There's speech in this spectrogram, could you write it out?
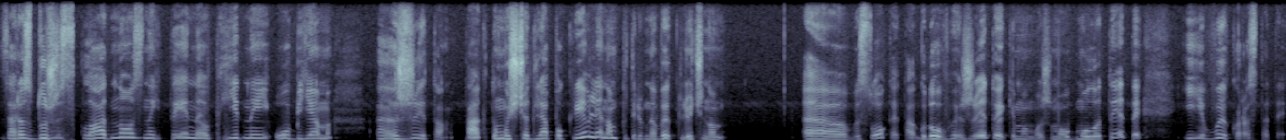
зараз дуже складно знайти необхідний об'єм е, жита, так? тому що для покрівлі нам потрібно виключно е, високе, так, довге жито, яке ми можемо обмолотити і використати.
